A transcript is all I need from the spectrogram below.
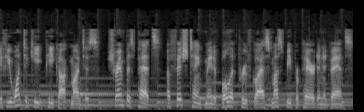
If you want to keep peacock mantis, shrimp as pets, a fish tank made of bulletproof glass must be prepared in advance.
